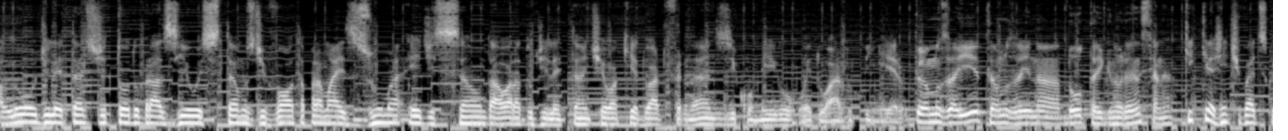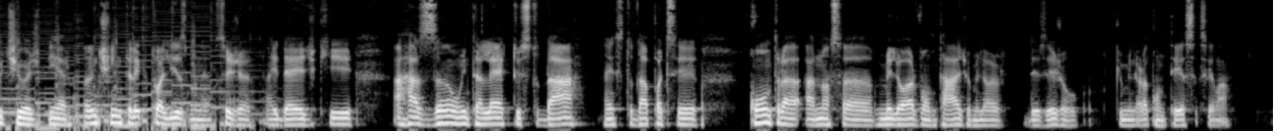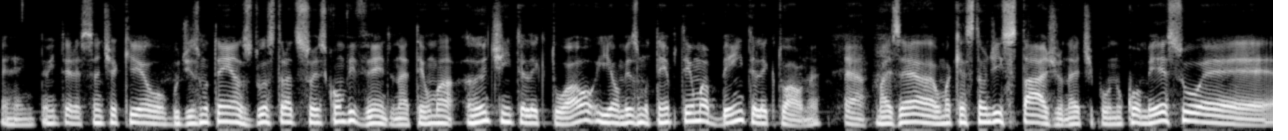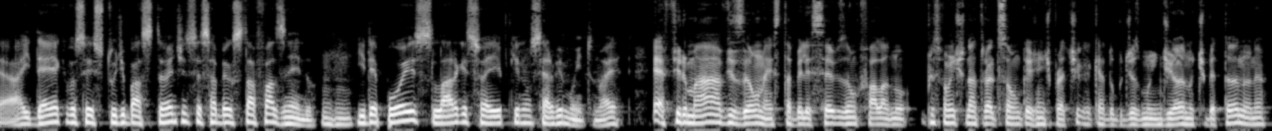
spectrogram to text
Alô, diletantes de todo o Brasil, estamos de volta para mais uma edição da Hora do Diletante. Eu aqui, Eduardo Fernandes, e comigo o Eduardo Pinheiro. Estamos aí, estamos aí na douta ignorância, né? O que, que a gente vai discutir hoje, Pinheiro? Anti-intelectualismo, né? Ou seja, a ideia de que a razão, o intelecto, estudar, né? Estudar pode ser contra a nossa melhor vontade, o melhor desejo, ou que o melhor aconteça, sei lá. É, então, interessante é que o budismo tem as duas tradições convivendo, né? Tem uma anti-intelectual e, ao mesmo tempo, tem uma bem intelectual, né? É. Mas é uma questão de estágio, né? Tipo, no começo, é a ideia é que você estude bastante e você saber o que está fazendo. Uhum. E depois, larga isso aí porque não serve muito, não é? É, firmar a visão, né? Estabelecer a visão que fala, no, principalmente na tradição que a gente pratica, que é do budismo indiano, tibetano, né?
